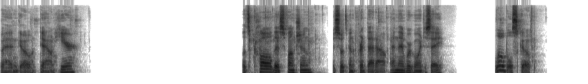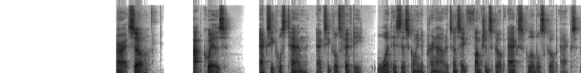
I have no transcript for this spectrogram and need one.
Go ahead and go down here. Let's call this function, just so it's going to print that out. And then we're going to say global scope. All right, so pop quiz, x equals 10, x equals 50. What is this going to print out? It's going to say function scope x, global scope x.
